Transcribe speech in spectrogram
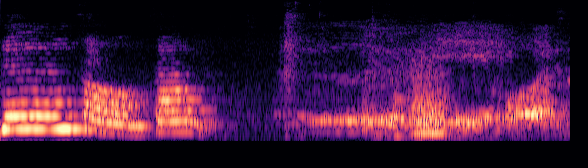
หนึ่งสองสามมีคนไ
